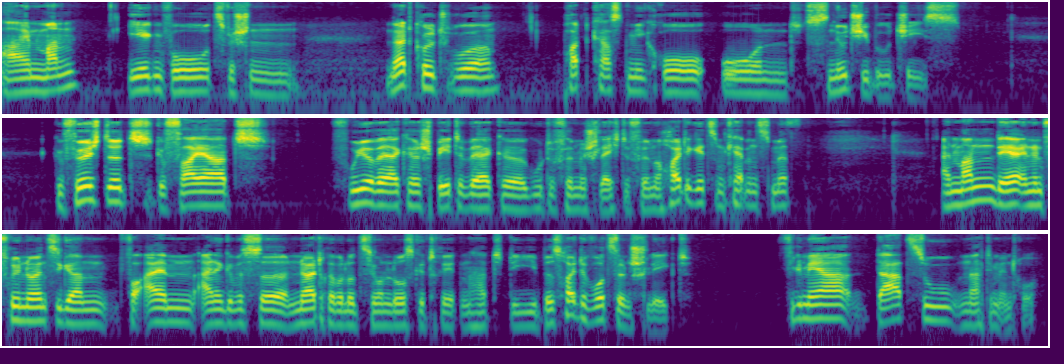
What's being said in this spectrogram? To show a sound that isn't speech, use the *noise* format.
Ein Mann irgendwo zwischen Nerdkultur, Podcast-Mikro und Snoochie Boochies. Gefürchtet, gefeiert, frühe Werke, späte Werke, gute Filme, schlechte Filme. Heute geht's um Kevin Smith. Ein Mann, der in den frühen 90ern vor allem eine gewisse Nerd-Revolution losgetreten hat, die bis heute Wurzeln schlägt. Viel mehr dazu nach dem Intro.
